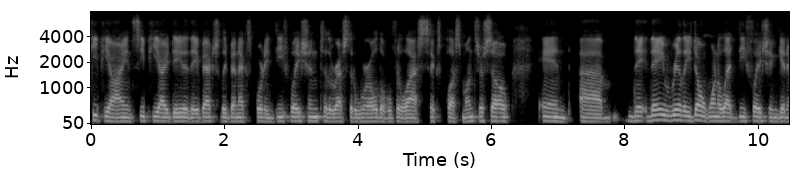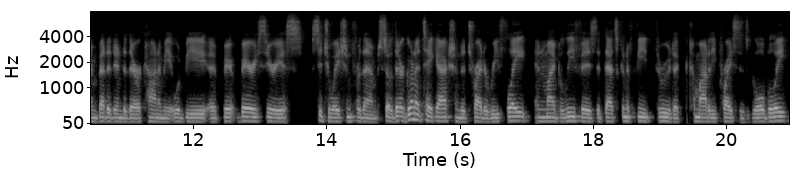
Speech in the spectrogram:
PPI and CPI data, they've actually been exporting deflation to the rest of the world over the last six plus months or so. And um, they they really don't want to let deflation get embedded into their economy. It would be a very serious situation for them. So they're going to take action to try to reflate. And my belief is that that's going to feed through to commodity prices globally.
